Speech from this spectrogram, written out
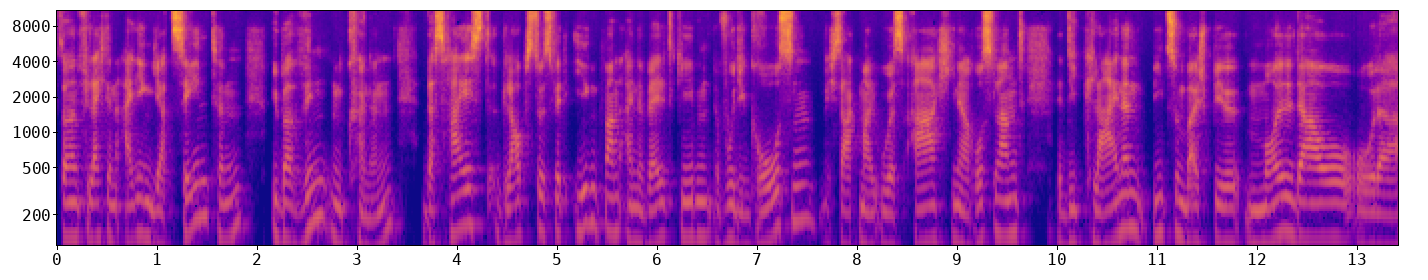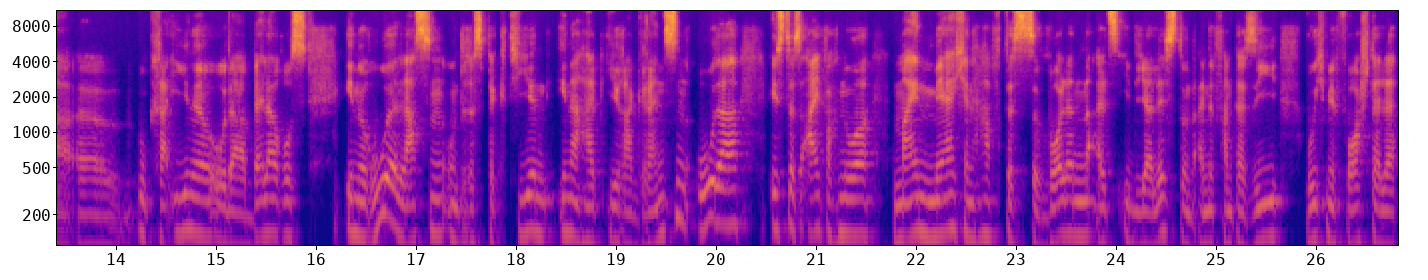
sondern vielleicht in einigen Jahrzehnten überwinden können? Das heißt, glaubst du, es wird irgendwann eine Welt geben, wo die Großen, ich sag mal USA, China, Russland, die Kleinen, wie zum Beispiel Moldau, Moldau oder äh, Ukraine oder Belarus in Ruhe lassen und respektieren innerhalb ihrer Grenzen? Oder ist es einfach nur mein märchenhaftes Wollen als Idealist und eine Fantasie, wo ich mir vorstelle,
